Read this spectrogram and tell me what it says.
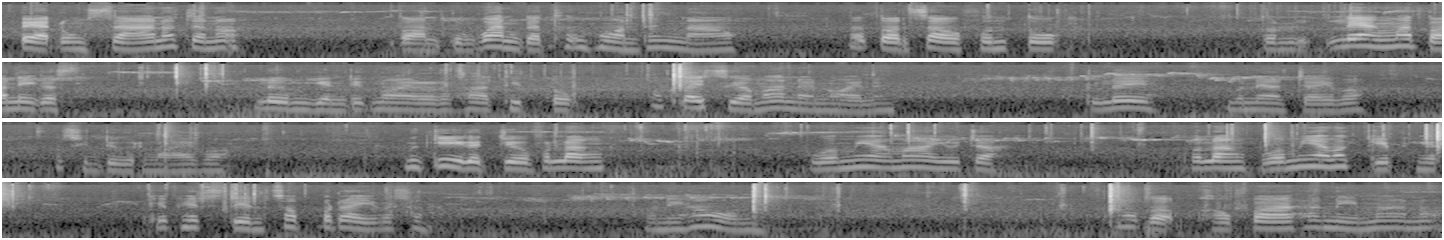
18 องศาเนาะจ้ะเนาะ ตอนกลางวันก็ทั้งร้อนทั้งหนาว แล้วตอนเช้าฝนตก ตอนแรงมาตอนนี้ก็เริ่มเย็นจักหน่อยแล้วพระอาทิตย์ตกเอาใส่เสื้อมาหน่อยๆหนึงก็เลยบ่แน่ใจว่ามันสิเดือดลายบ่ เมื่อกี้ก็เจอฝรั่งผัวเมียมาอยู่จ้ะฝรั่งผัวเมียมาเก็บเห็ด เก็บเห็ดเตียนซอบบ่ได้ว่าซั่นวันนี้เฮานี่ เฮาก็เขาป่าทางนี้มากเนาะ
